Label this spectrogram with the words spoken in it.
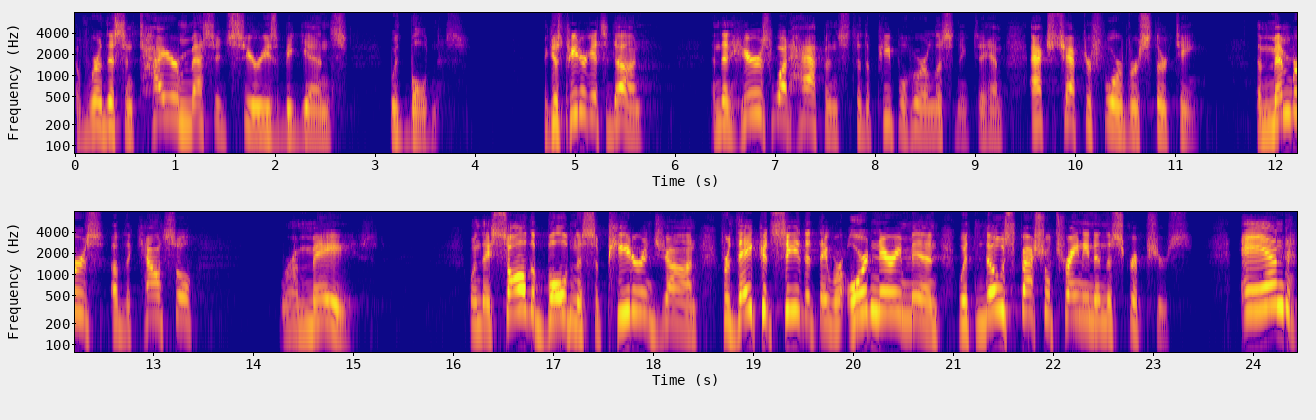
of where this entire message series begins with boldness. Because Peter gets done, and then here's what happens to the people who are listening to him Acts chapter 4, verse 13. The members of the council were amazed when they saw the boldness of Peter and John, for they could see that they were ordinary men with no special training in the scriptures. And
